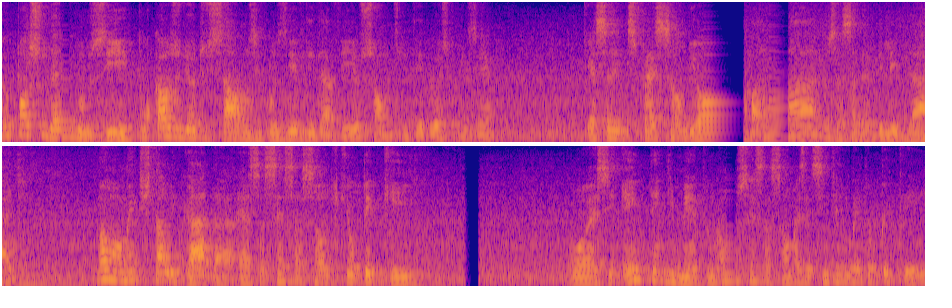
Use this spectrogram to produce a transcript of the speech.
Eu posso deduzir, por causa de outros salmos, inclusive de Davi, o Salmo 32, por exemplo, que essa expressão de abalados, essa debilidade, normalmente está ligada a essa sensação de que eu pequei. Ou esse entendimento, não sensação, mas esse entendimento, eu pequei.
